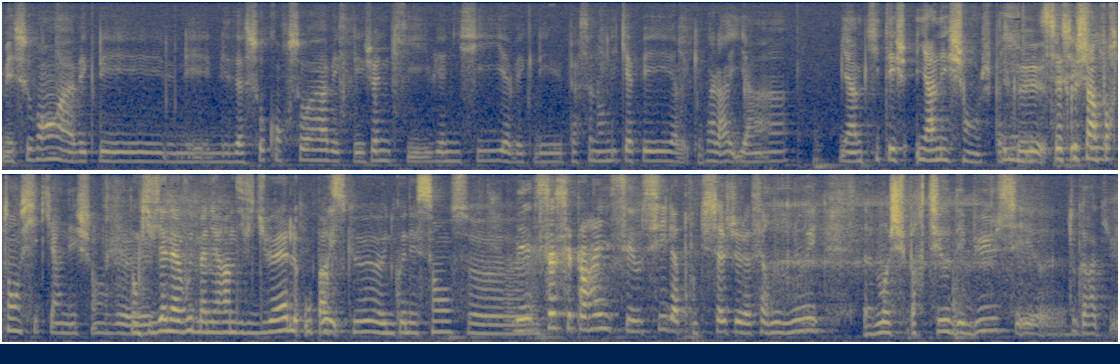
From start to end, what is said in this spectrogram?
Mais souvent avec les, les, les assos qu'on reçoit avec les jeunes qui viennent ici avec les personnes handicapées avec voilà il y a un, il y a un petit il y a un échange parce que parce que c'est important aussi qu'il y ait un échange. Euh, Donc ils viennent à vous de manière individuelle ou parce que une connaissance. Euh, Mais ça c'est pareil, c'est aussi l'apprentissage de la ferme de. Euh, moi je suis partie au début, c'est tout gratuit,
